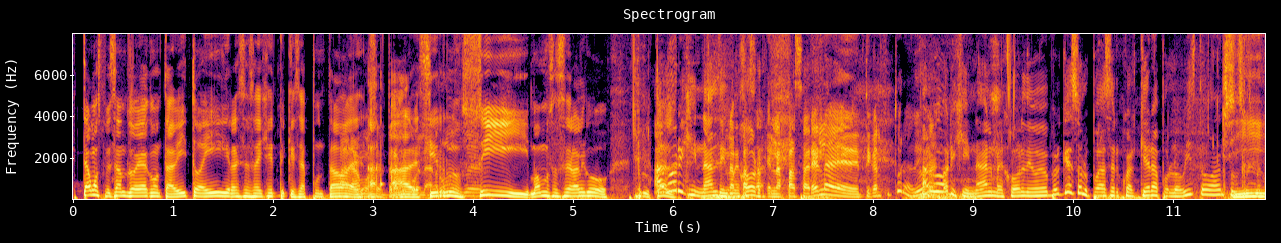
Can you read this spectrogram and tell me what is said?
Estamos pensando ya con Tabito ahí, gracias hay gente que se ha apuntado a, Pagamos el a- tráfico a de la decirlo. luz, güey. Sí, vamos a hacer algo brutal. Algo original, En digo, la, mejor. en la pasarela de Tical Futura. una. Algo original, mejor, digo yo. Porque eso lo puede hacer cualquiera, por lo visto. ¿va? Entonces, Sí.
